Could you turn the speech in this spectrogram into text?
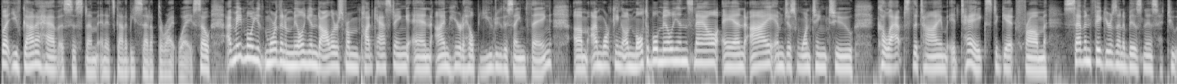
but you've got to have a system and it's got to be set up the right way. So I've made more, more than a million dollars from podcasting, and I'm here to help you do the same thing. Um, I'm working on multiple millions now, and I am just wanting to collapse the time it takes to get from seven figures in a business to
